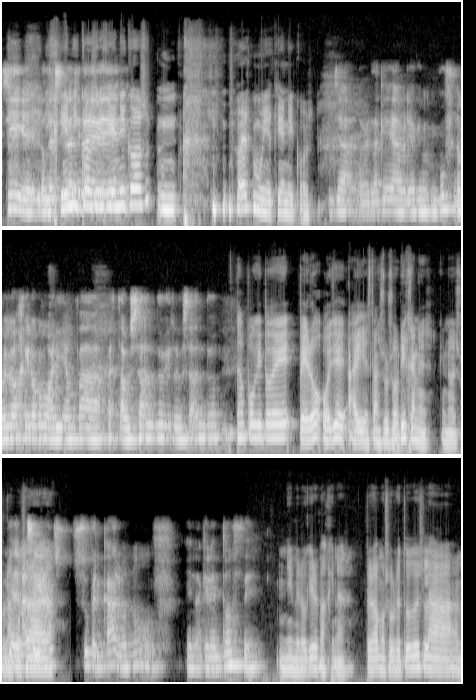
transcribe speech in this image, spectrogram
Sí, eh, los del higiénicos, higiénicos, mm, no eran muy higiénicos. Ya, la verdad que habría que, uf, no me imagino cómo harían para estar usando y reusando. Está un poquito de, pero oye, ahí están sus orígenes, que no es una y además cosa... serían súper caros, ¿no? En aquel entonces. Ni me lo quiero imaginar. Pero vamos, sobre todo es la,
